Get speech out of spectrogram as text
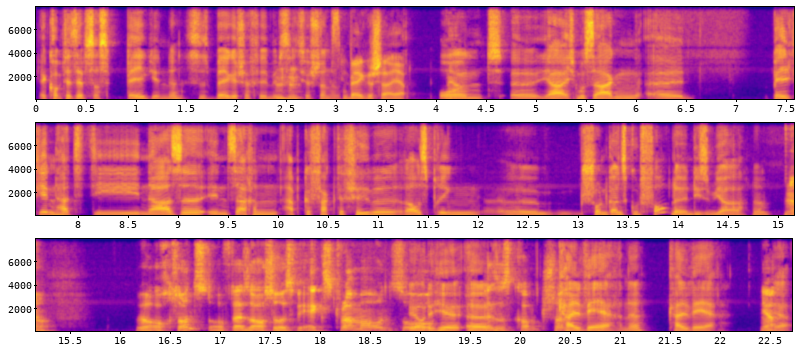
Er kommt ja selbst aus Belgien, ne? Das ist ein belgischer Film, wenn ich es richtig verstanden Das ist habe. ein belgischer, ja. Und äh, ja, ich muss sagen, äh, Belgien hat die Nase in Sachen abgefuckte Filme rausbringen äh, schon ganz gut vorne in diesem Jahr. Ne? ja. Ja, auch sonst oft. Also auch sowas wie Extremmer und so. Ja, oder hier äh, Also es kommt schon. Calvaire, ne? Calvaire. ja. Ja. ja.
